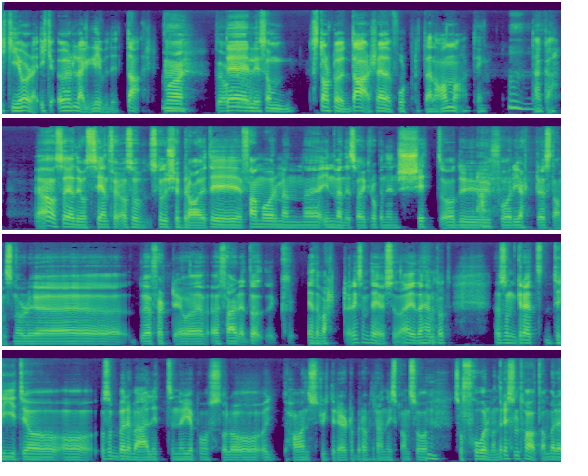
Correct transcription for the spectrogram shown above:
Ikke gjør det. Ikke ødelegg livet ditt der. Nei, det er Det er liksom Starter du der, så er det fort en annen ting, Mm. tenker jeg. Ja, og så er det jo sent før altså, Skal du se bra ut i fem år, men eh, innvendig så er kroppen din shit, og du får hjertestans når du, er- du er 40 og er, er ferdig, da er det verdt det? Liksom, det er jo ikke det i det hele tatt. Det er sånn greit, drit i å og, og så bare være litt nøye på kosthold og, og ha en strukturert og bra treningsplan, så, så får man resultatene. Bare,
